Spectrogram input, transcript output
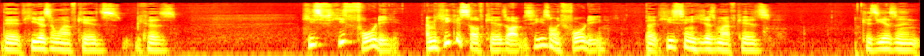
that he doesn't want to have kids because he's he's forty. I mean, he could have kids. Obviously, he's only forty, but he's saying he doesn't want to have kids because he hasn't.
